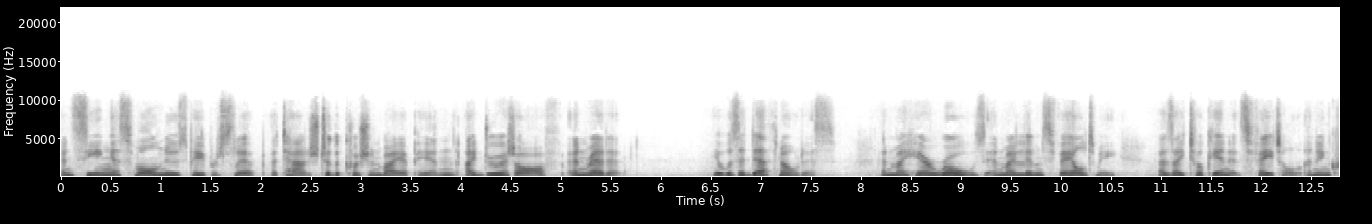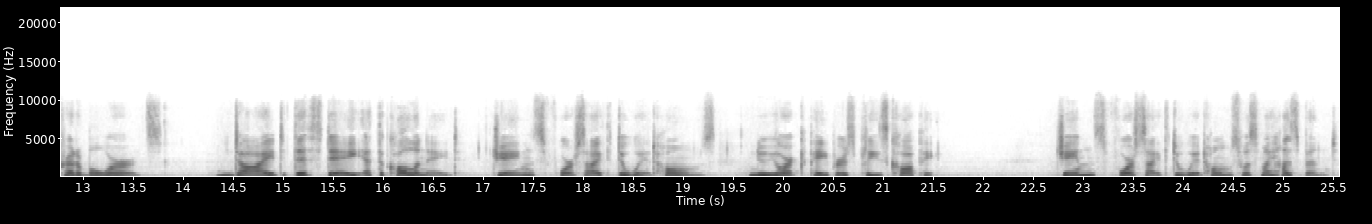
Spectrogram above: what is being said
and seeing a small newspaper slip attached to the cushion by a pin, I drew it off and read it. It was a death notice, and my hair rose and my limbs failed me as I took in its fatal and incredible words: "Died this day at the Colonnade, James Forsythe De Witt Holmes. New York papers please copy." James Forsythe De Witt Holmes was my husband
